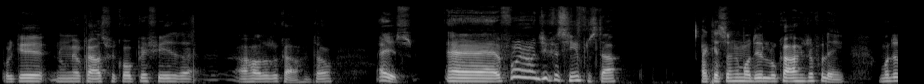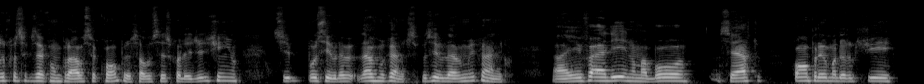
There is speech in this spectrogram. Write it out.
porque no meu caso ficou perfeita a roda do carro. Então, é isso. É, foi uma dica simples, tá? A questão do modelo do carro, já falei. O modelo que você quiser comprar, você compra, é só você escolher direitinho. Se possível, leva o mecânico. Se possível, leva o mecânico. Aí vai ali numa boa, certo? Compre o modelo que te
